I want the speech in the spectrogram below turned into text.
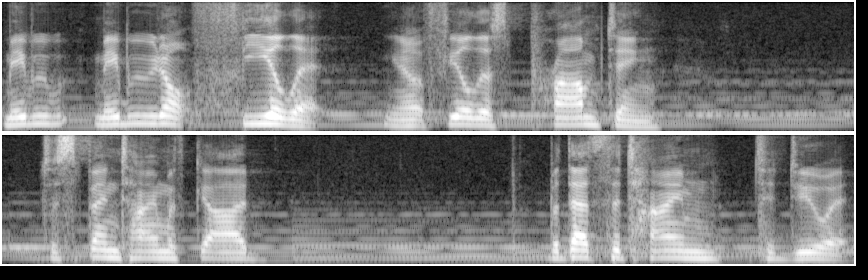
Maybe, maybe we don't feel it, you know, feel this prompting to spend time with God, but that's the time to do it.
